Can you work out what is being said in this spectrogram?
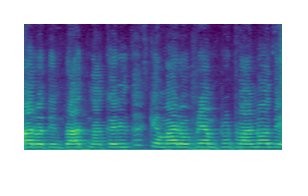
પાર્વતીને પ્રાર્થના કરીશ કે મારો પ્રેમ તૂટવા ન દે.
